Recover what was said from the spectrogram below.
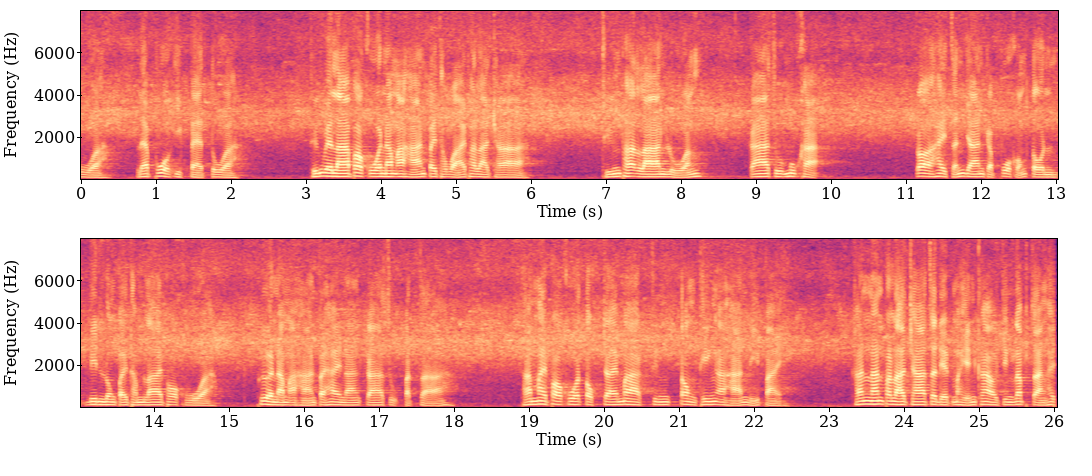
ครัว และพวกอีกแปดตัว ถึงเวลาพ่อครัวนำอาหารไปถวายพระราชา ถึงพระลานหลวง กาสุมุขะ ก็ให้สัญญาณกับพวกของตนบินลงไปทำลายพ่อครัว เพื่อนำอาหารไปให้นางกาสุปัสสาทำให้พ่อครัวตกใจมากจึงต้องทิ้งอาหารหนีไป ครั้นนั้นพระราชาเสด็จมาเห็นข้าวจึงรับสั่งให้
